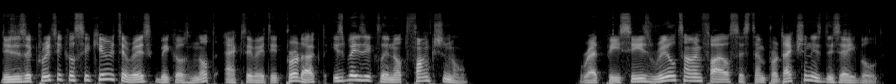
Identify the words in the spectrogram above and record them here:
This is a critical security risk because not activated product is basically not functional. Red PC's real-time file system protection is disabled.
